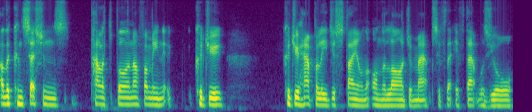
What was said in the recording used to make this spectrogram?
other concessions palatable enough? I mean, could you could you happily just stay on on the larger maps if that if that was your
